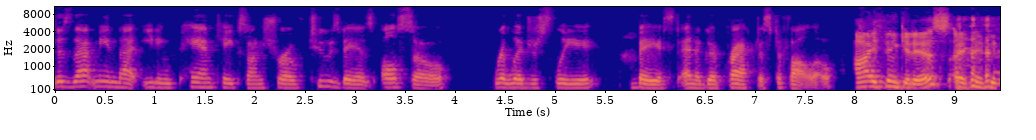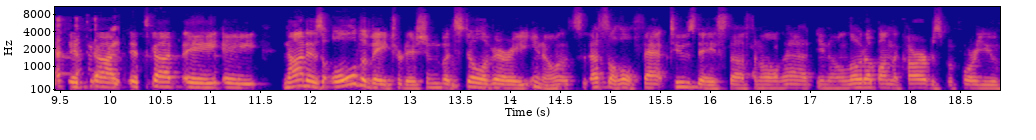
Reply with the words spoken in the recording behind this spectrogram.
does that mean that eating pancakes on Shrove Tuesday is also religiously based and a good practice to follow? I think it is. I think it, has got it's got a a not as old of a tradition, but still a very you know that's the whole Fat Tuesday stuff and all that. You know, load up on the carbs before you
